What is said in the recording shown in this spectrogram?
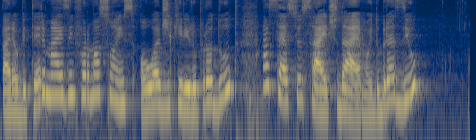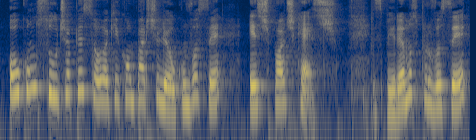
Para obter mais informações ou adquirir o produto, acesse o site da Emoi do Brasil ou consulte a pessoa que compartilhou com você este podcast. Esperamos por você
